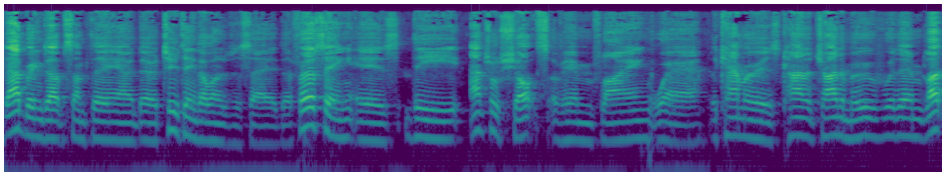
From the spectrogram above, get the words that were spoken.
That brings up something. Uh, there are two things I wanted to say. The first thing is the actual shots of him flying, where the camera is kind of trying to move with him, like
